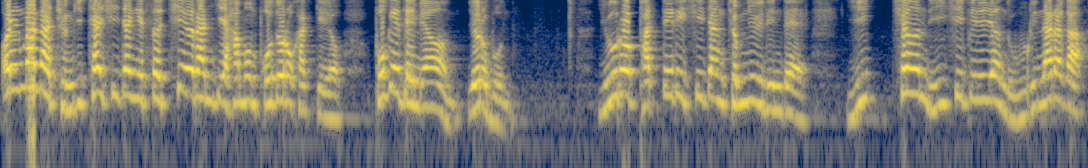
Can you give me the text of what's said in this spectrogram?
얼마나 전기차 시장에서 치열한지 한번 보도록 할게요. 보게 되면 여러분 유럽 배터리 시장 점유율인데 2021년 우리나라가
